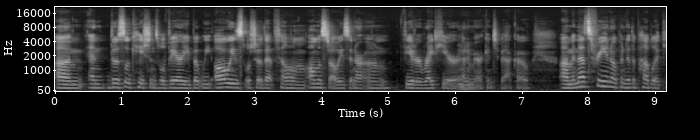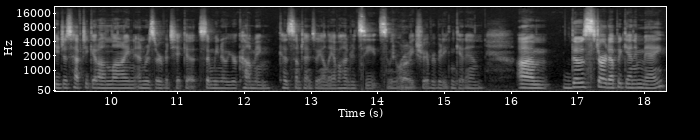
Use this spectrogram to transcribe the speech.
Um, and those locations will vary, but we always will show that film, almost always in our own theater right here at American Tobacco. Um, and that's free and open to the public. You just have to get online and reserve a ticket so we know you're coming because sometimes we only have 100 seats and we want Right. to make sure everybody can get in. Um, those start up again in May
